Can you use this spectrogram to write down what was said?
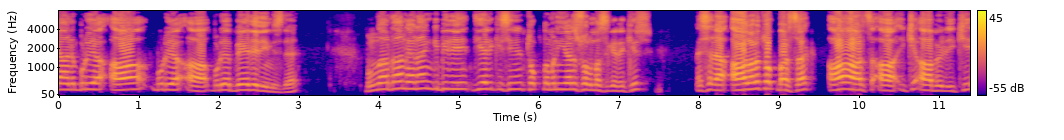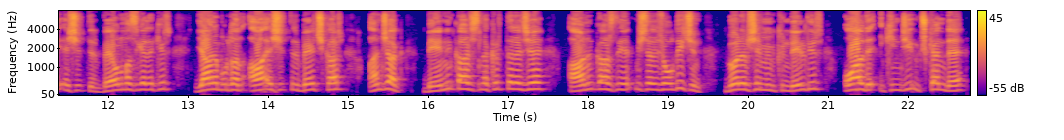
Yani buraya A, buraya A, buraya B dediğimizde bunlardan herhangi biri diğer ikisinin toplamının yarısı olması gerekir. Mesela A'ları toplarsak A artı A 2A bölü 2 eşittir B olması gerekir. Yani buradan A eşittir B çıkar. Ancak B'nin karşısında 40 derece A'nın karşısında 70 derece olduğu için böyle bir şey mümkün değildir. O halde ikinci üçgen de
